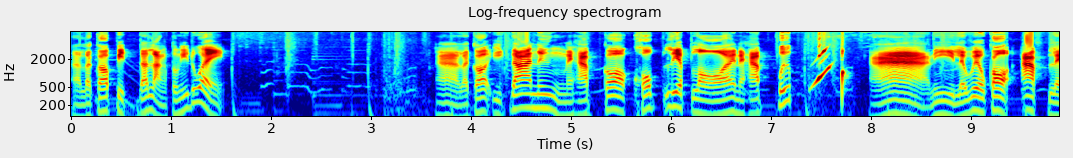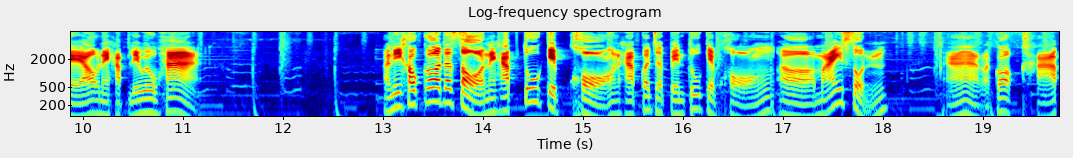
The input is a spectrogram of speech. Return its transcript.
อ่าแล้วก็ปิดด้านหลังตรงนี้ด้วย อ่าแล้วก็อีกด้านหนึ่งนะครับก็ครบเรียบร้อยนะครับปุ๊บอ่านี่เลเวลก็อัพแล้วนะครับเลเวล5อันนี้เขาก็จะสอนนะครับตู้เก็บของนะครับก็จะเป็นตู้เก็บของเอ่อไม้สนอ่าแล้วก็คราฟ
